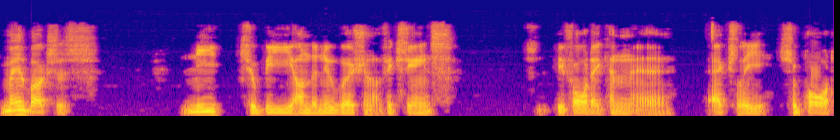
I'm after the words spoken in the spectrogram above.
mailboxes need to be on the new version of Exchange before they can uh, actually support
